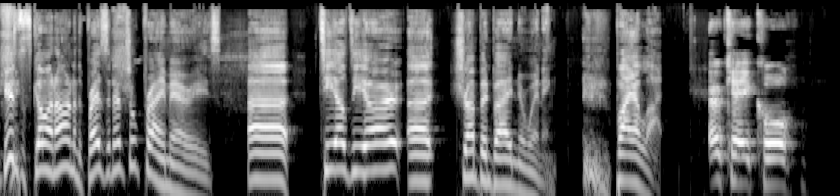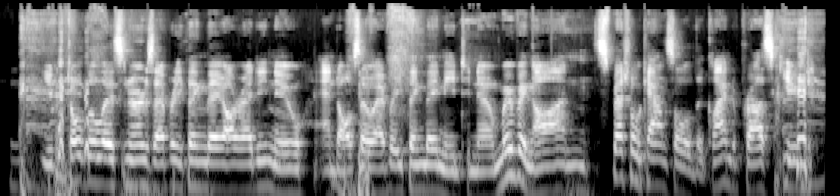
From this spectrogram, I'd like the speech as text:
Here's what's going on in the presidential primaries. Uh, TLDR, uh, Trump and Biden are winning by a lot. Okay, cool. You've told the listeners everything they already knew, and also everything they need to know. Moving on, special counsel declined to prosecute.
